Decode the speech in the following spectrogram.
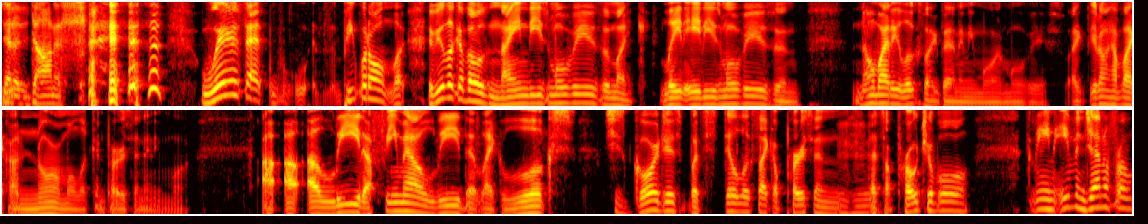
that. Adonis. Where's that? People don't look. If you look at those '90s movies and like late '80s movies, and nobody looks like that anymore in movies. Like you don't have like a normal looking person anymore. A, a, a lead, a female lead that like looks. She's gorgeous, but still looks like a person that's approachable. I mean, even Jennifer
